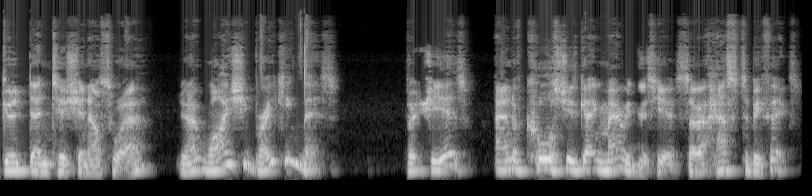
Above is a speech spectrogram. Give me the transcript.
Good dentition elsewhere. You know, why is she breaking this? But she is. And of course, she's getting married this year, so it has to be fixed.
